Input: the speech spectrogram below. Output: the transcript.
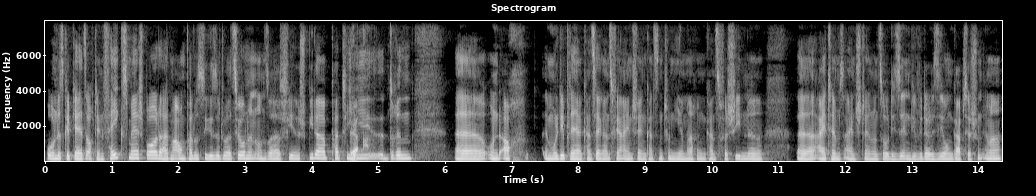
Und es gibt ja jetzt auch den Fake Smash Ball, da hatten wir auch ein paar lustige Situationen in unserer Vier-Spieler-Partie Ja. drin. Äh, und auch im Multiplayer kannst du ja ganz viel einstellen, kannst ein Turnier machen, kannst verschiedene äh, Items einstellen und so. Diese Individualisierung gab es ja schon immer.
